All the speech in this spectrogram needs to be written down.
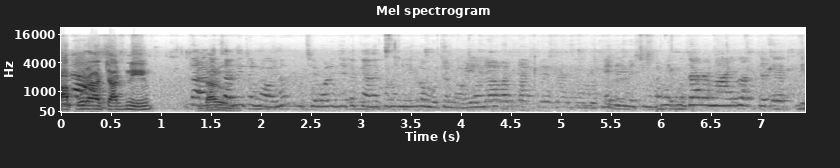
পাপড় আর চাটনি দারুণ। চাটনিটা নয় না? সেবারে যেটা কেন করে নিয়ে গেলাম ওটা নয়। এটাই বেশি ভালো। কোথায় মাছ হচ্ছে দেখতে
